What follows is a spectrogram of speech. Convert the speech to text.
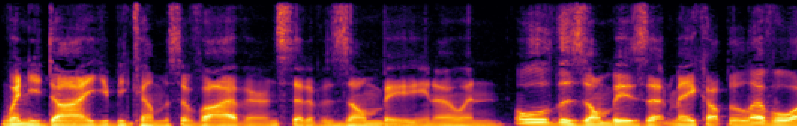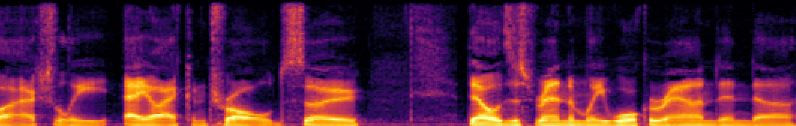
when you die, you become a survivor instead of a zombie, you know. And all of the zombies that make up the level are actually AI controlled. So they'll just randomly walk around and. Uh,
